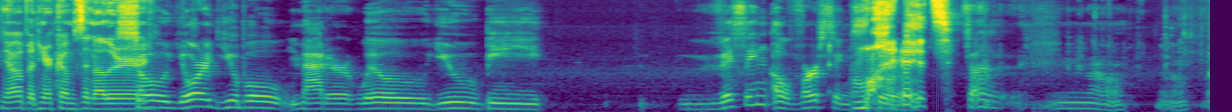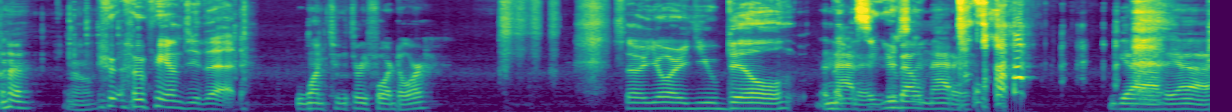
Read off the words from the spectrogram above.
Yep, and here comes another. So your Yubel matter, will you be Vissing? Oh, versing. what? So, no, no, no. Who PM'd you that? One, two, three, four door. So you're Yubel. Matter. Yubel matter. yeah, yeah.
